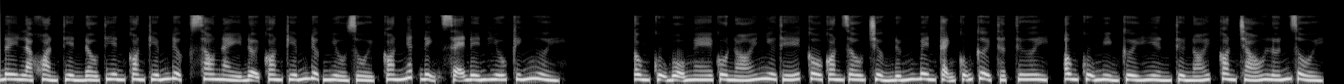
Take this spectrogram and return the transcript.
đây là khoản tiền đầu tiên con kiếm được sau này đợi con kiếm được nhiều rồi con nhất định sẽ đến hiếu kính người. Ông cụ bộ nghe cô nói như thế cô con dâu trưởng đứng bên cạnh cũng cười thật tươi, ông cụ mỉm cười hiền từ nói con cháu lớn rồi,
